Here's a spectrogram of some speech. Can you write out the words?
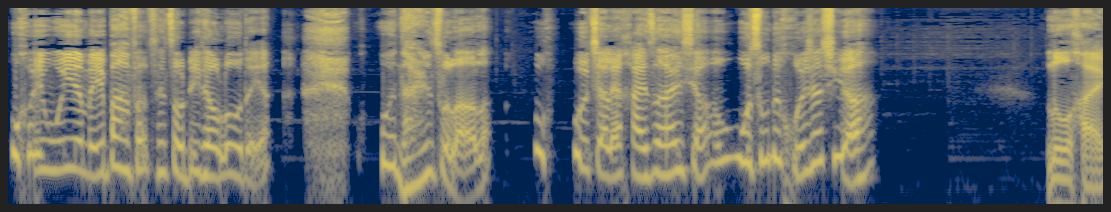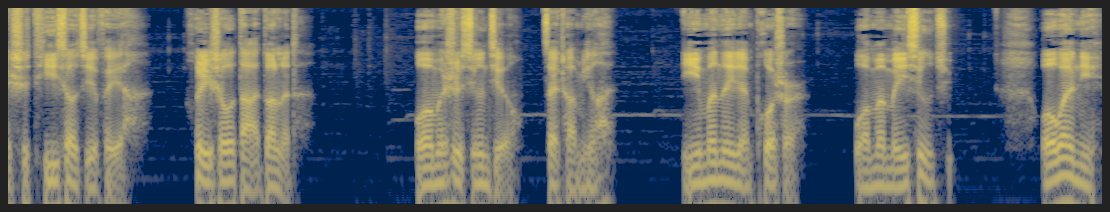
我我也没办法才走这条路的呀。我男人坐牢了，我我家里孩子还小，我总得活下去啊。”陆海是啼笑皆非啊，挥手打断了他：“我们是刑警，在查命案，你们那点破事儿，我们没兴趣。我问你，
